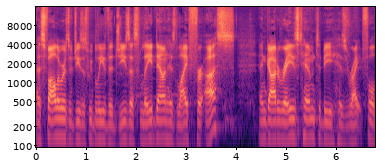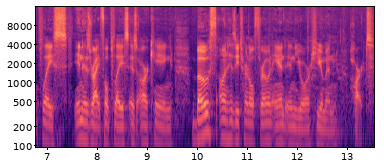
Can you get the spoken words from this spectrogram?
As followers of Jesus, we believe that Jesus laid down his life for us, and God raised him to be his rightful place, in his rightful place as our king, both on his eternal throne and in your human heart.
